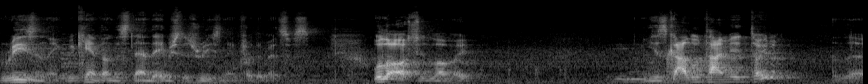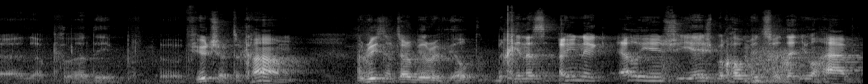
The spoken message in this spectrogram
reasoning. We can't understand the Abish's reasoning for the mitzvahs. Ula osid lovei. Yizgalu time Torah. The, the, the uh, future to come, the reason will be revealed. Bechinas einig elyin sheyesh b'chol mitzvah. Then you'll have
